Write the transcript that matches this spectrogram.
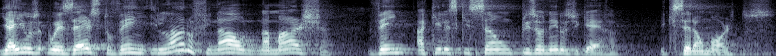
e aí o, o exército vem, e lá no final, na marcha, vem aqueles que são prisioneiros de guerra e que serão mortos.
